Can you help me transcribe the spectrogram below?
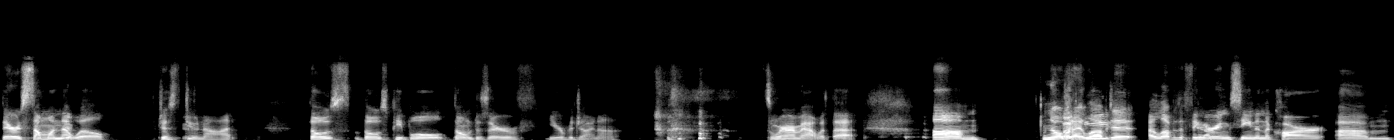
there is someone that Yeah. will just Yeah. do not those those people don't deserve your vagina that's where i'm at with that um no but, But i he- loved it i love the fingering scene in the car um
